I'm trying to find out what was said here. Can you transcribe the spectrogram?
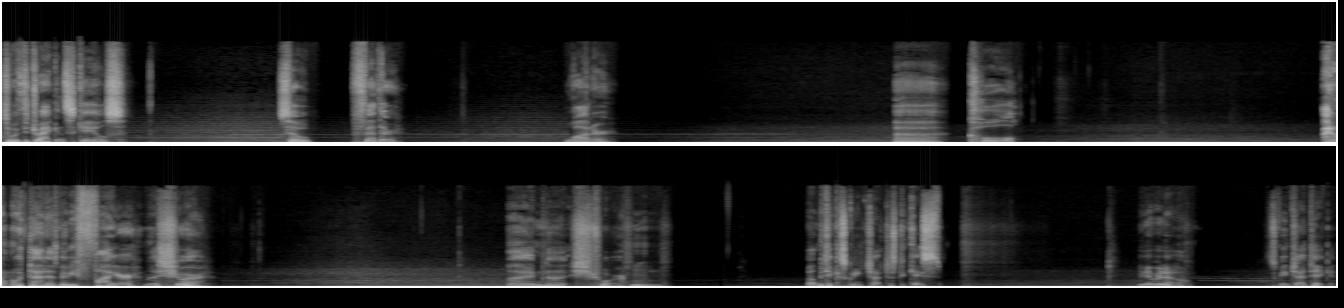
So we have the dragon scales. So feather, water, uh, coal. I don't know what that is. Maybe fire? I'm not sure. I'm not sure. Hmm. Let me take a screenshot just in case. You never know. Screenshot taken.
